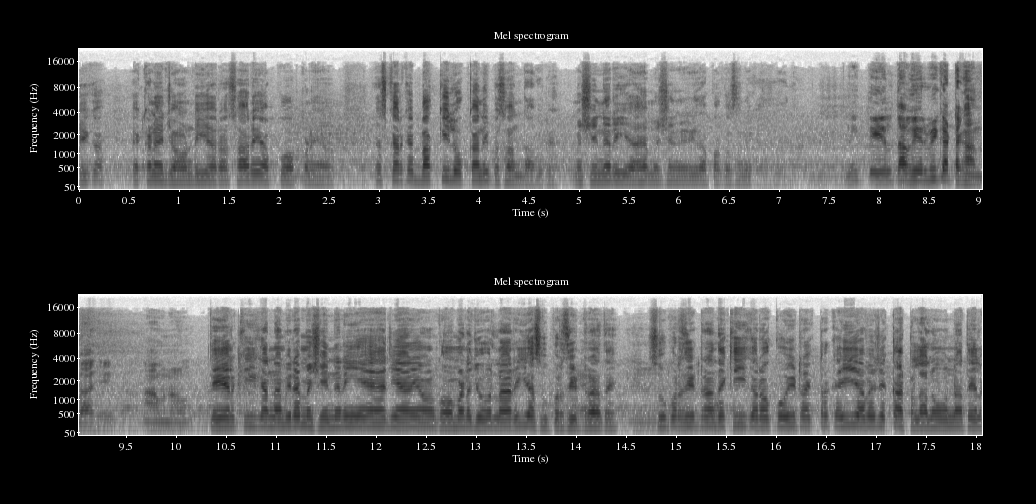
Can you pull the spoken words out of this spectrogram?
ਠੀਕ ਆ? ਇੱਕ ਨੇ ਜੌਨ ਡੀਅਰ ਆ ਸਾਰੇ ਆਪੋ ਆਪਣੇ ਆ। ਇਸ ਕਰਕੇ ਬਾਕੀ ਲੋਕਾਂ ਦੀ ਪਸੰਦ ਆ ਵੀਰੇ। ਮਸ਼ੀਨਰੀ ਆ ਇਹ ਮਸ਼ੀਨਰੀ ਦਾ ਆਪਾਂ ਕੁਝ ਨਹੀਂ ਕਹਿ ਸਕਦੇ। ਨਹੀਂ ਤੇਲ ਤਾਂ ਫਿਰ ਵੀ ਘੱਟ ਖਾਂਦਾ ਇਹ। ਆਮ ਨਾਲੋਂ ਤੇਲ ਕੀ ਕਰਨਾ ਵੀਰੇ ਮਸ਼ੀਨਰੀ ਇਹੋ ਜਿਹੀਆਂ ਨੇ ਹੁਣ ਗਵਰਨਮੈਂਟ ਜ਼ੋਰ ਲਾ ਰਹੀ ਆ ਸੁਪਰ ਸੀਡਰਾਂ ਤੇ। ਸੁਪਰ ਸੀਡਰਾਂ ਤੇ ਕੀ ਕਰੋ ਕੋਈ ਟਰੈਕਟਰ ਕਹੀ ਜਾਵੇ ਜੇ ਘੱਟ ਲਾ ਲਓ ਉਹਨਾਂ ਤੇਲ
